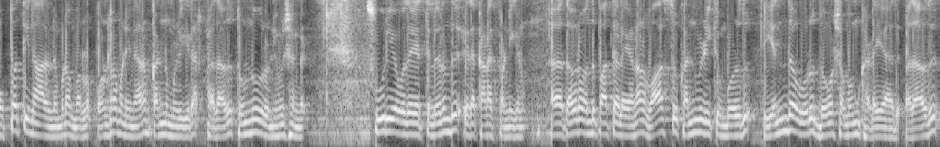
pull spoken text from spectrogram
முப்பத்தி நாலு நிமிடம் வரலாம். ஒன்றரை மணி நேரம் கண்ணு முழுகிறார் அதாவது தொண்ணூறு நிமிஷங்கள். சூரிய உதயத்திலிருந்து இதை கணக்கு பண்ணிக்கணும். அதை தவிர வந்து பார்த்தாலேனால் வாஸ்து கண் விழிக்கும் பொழுது எந்த ஒரு தோஷமும் கிடையாது. அதாவது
